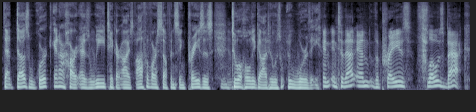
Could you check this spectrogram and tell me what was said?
that does work in our heart as we take our eyes off of ourselves and sing praises to a holy God who is who worthy. and, and to that end, the praise flows back.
